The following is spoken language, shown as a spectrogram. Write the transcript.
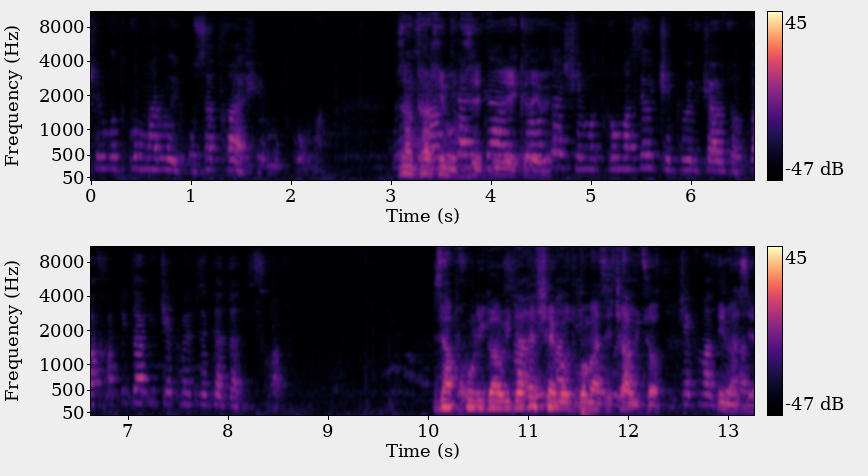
შემოდგომა რო იყოს სათხა შემოდგომა ზამთარში ზამთარი ეგრევე. და შემოდგომაზე ჩექმებს ჩავწოთ გახაპიტალი ჩექმებზე გადადის სხვა ზაფხული გავიდა და შემოდგომაზე ჩავიცო იმაზე.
